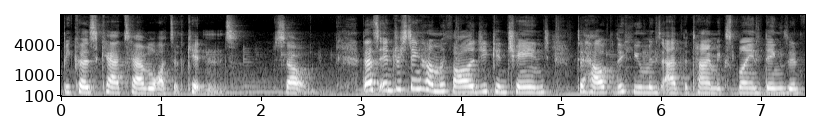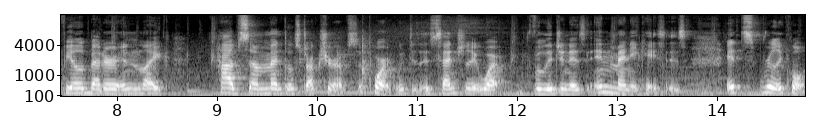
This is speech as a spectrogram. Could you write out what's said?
because cats have lots of kittens. So, that's interesting how mythology can change to help the humans at the time explain things and feel better and like have some mental structure of support, which is essentially what religion is in many cases. It's really cool.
